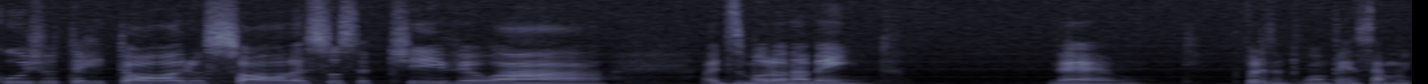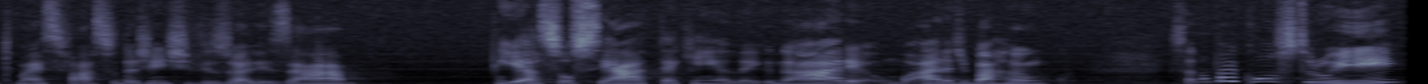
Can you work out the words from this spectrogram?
cujo território, solo é suscetível a, a desmoronamento. Né? Por exemplo, vamos pensar, muito mais fácil da gente visualizar e associar até quem é leigo na área, uma área de barranco. Você não vai construir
